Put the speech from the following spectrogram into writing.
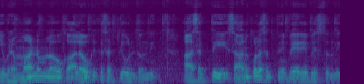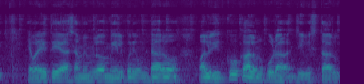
ఈ బ్రహ్మాండంలో ఒక అలౌకిక శక్తి ఉంటుంది. ఆ శక్తి సానుకూల శక్తిని ప్రేరేపిస్తుంది. ఎవరైతే ఆ సమయంలో మేలుకొని ఉంటారో వాళ్ళు ఎక్కువ కాలం కూడా జీవిస్తారు.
